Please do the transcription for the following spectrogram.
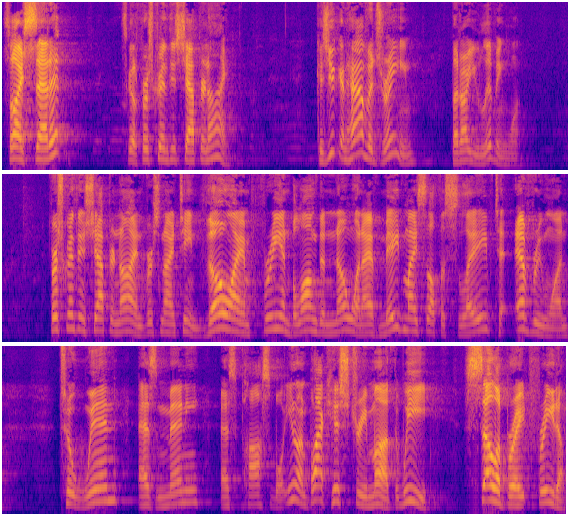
So I said it. Let's go to 1 Corinthians chapter 9. Because you can have a dream, but are you living one? 1 Corinthians chapter 9, verse 19. Though I am free and belong to no one, I have made myself a slave to everyone to win as many as possible. You know, in Black History Month, we celebrate freedom.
